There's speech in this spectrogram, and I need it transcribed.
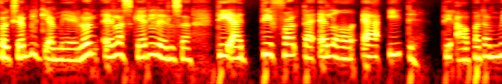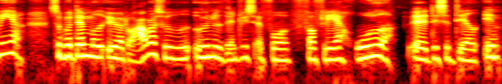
for eksempel giver mere i løn eller skattelettelser. Det er det folk, der allerede er i det de arbejder mere. Så på den måde øger du arbejdsudbuddet, uden nødvendigvis at få for flere hoveder øh, decideret ind.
